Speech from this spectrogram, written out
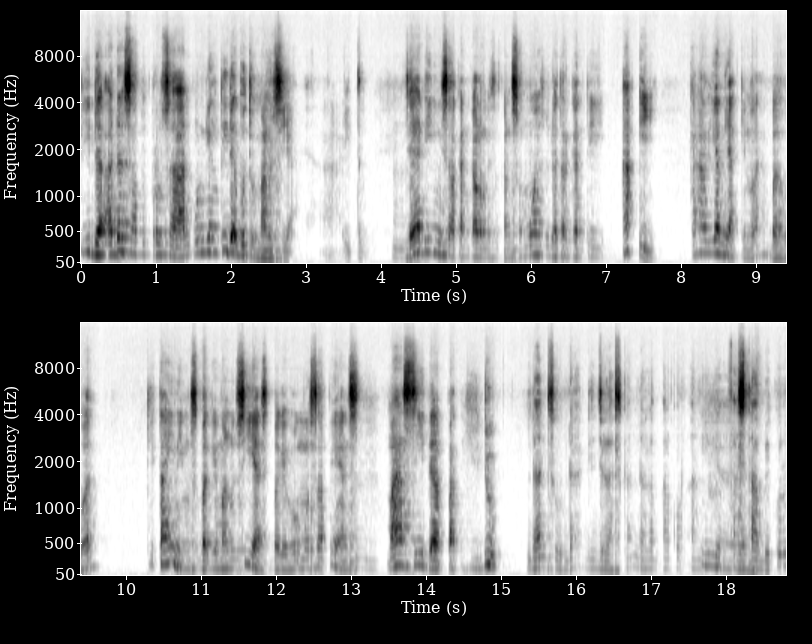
tidak ada satu perusahaan pun yang tidak butuh manusia nah itu Hmm. jadi misalkan kalau misalkan semua sudah terganti AI, kalian yakinlah bahwa kita ini sebagai manusia, sebagai Homo sapiens Hmm. masih dapat hidup. Dan sudah dijelaskan dalam Al-Quran Iya. fastabikul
